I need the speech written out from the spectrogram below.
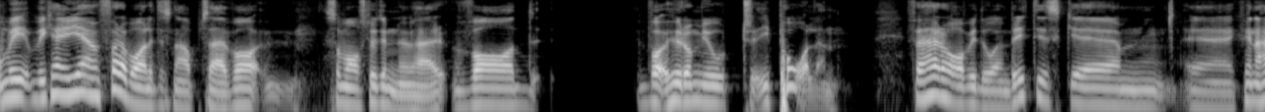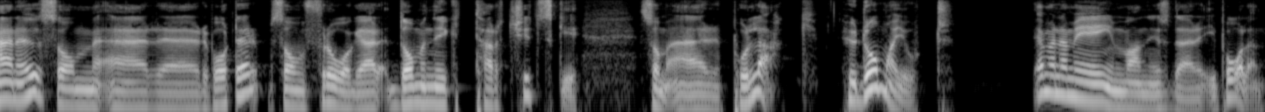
Om vi, vi kan ju jämföra bara lite snabbt så här, vad, som avslutning nu här, vad, vad, hur de gjort i Polen. För här har vi då en brittisk eh, eh, kvinna här nu som är eh, reporter som frågar Dominik Tarczycki som är polack hur de har gjort. Jag menar med invandring sådär i Polen.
